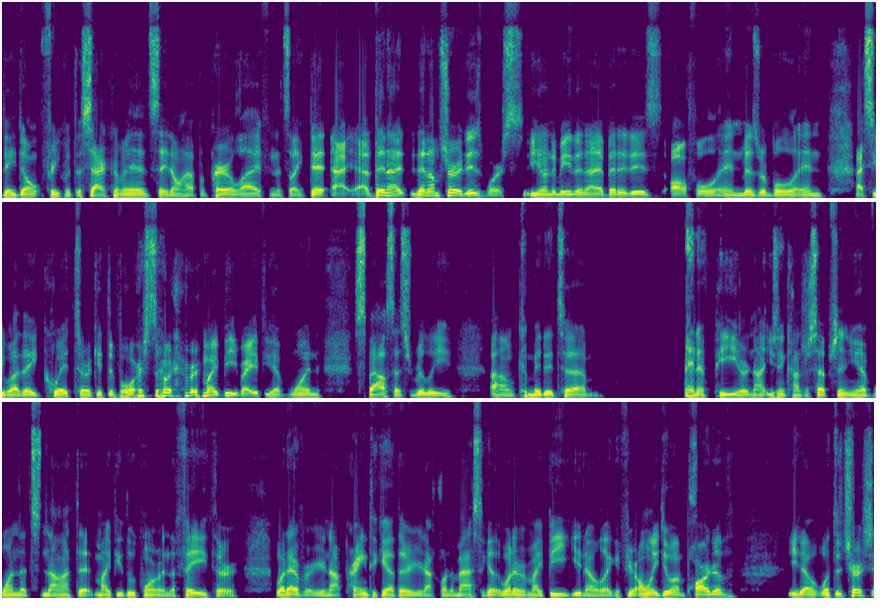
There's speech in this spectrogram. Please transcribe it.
they don't frequent the sacraments, they don't have a prayer life. And it's like that. I, then I, then I'm sure it is worse. You know what I mean? Then I bet it is awful and miserable. And I see why they quit or get divorced or whatever it might be, right? If you have one spouse that's really um, committed to NFP or not using contraception, you have one that's not that might be lukewarm in the faith or whatever. You're not praying together, you're not going to mass together, whatever it might be. You know, like if you're only doing part of, you know, what the church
